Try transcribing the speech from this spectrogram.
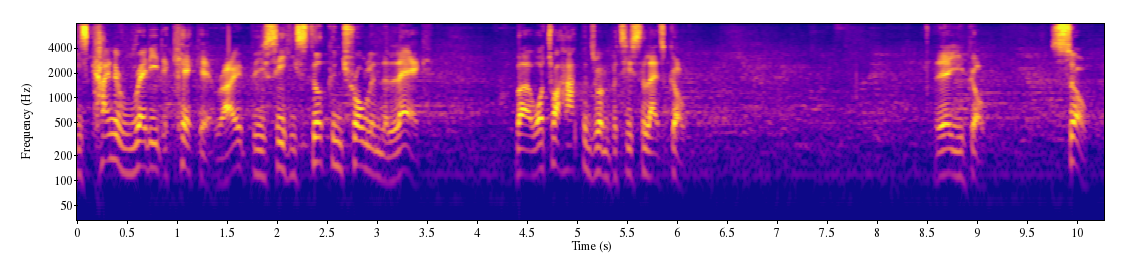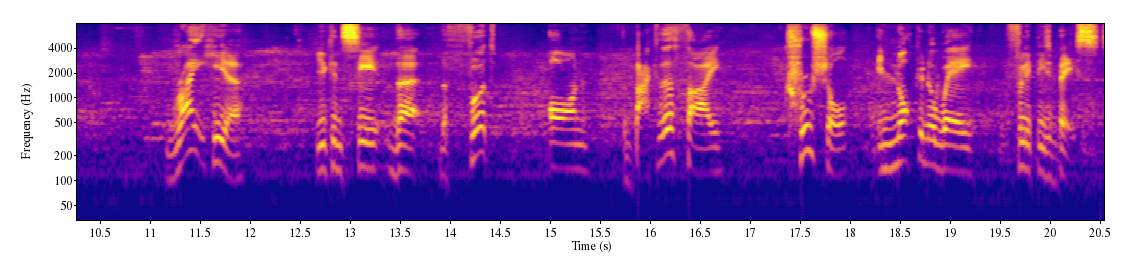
he's kind of ready to kick it, right? But you see he's still controlling the leg. But watch what happens when Batista lets go. There you go. So, right here, you can see that the foot on the back of the thigh crucial in knocking away Felipe's base.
